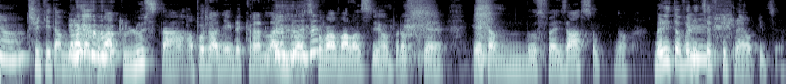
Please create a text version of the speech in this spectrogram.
No. Třetí tam byla taková tlustá a pořád někde kradla jídlo a schovávala si ho prostě někam do své zásob. No. Byly to velice Mhm. vtipné opice.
